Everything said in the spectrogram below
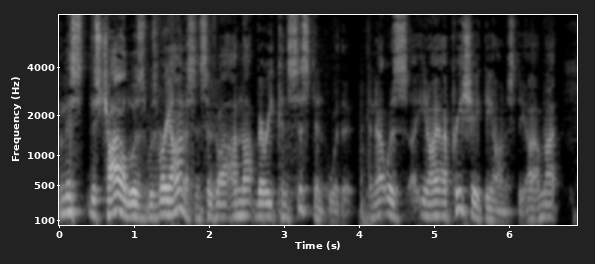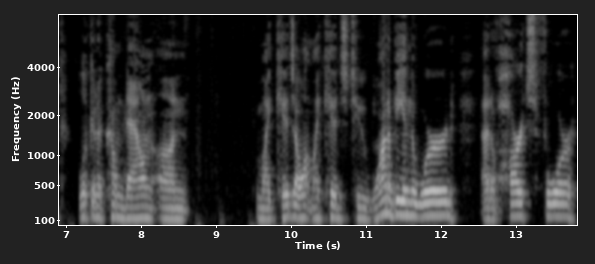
and this this child was was very honest and said, "Well, I'm not very consistent with it." And that was, you know, I appreciate the honesty. I'm not looking to come down on my kids. I want my kids to want to be in the Word out of hearts for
